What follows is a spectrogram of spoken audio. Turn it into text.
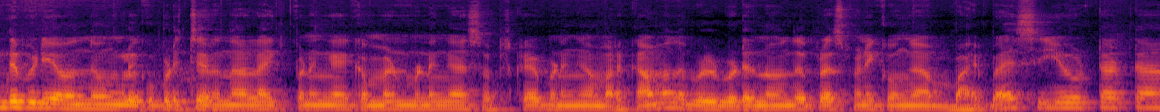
இந்த வீடியோ வந்து உங்களுக்கு பிடிச்சிருந்தா லைக் பண்ணுங்கள் கமெண்ட் பண்ணுங்கள் சப்ஸ்கிரைப் பண்ணுங்கள் மறக்காமல் அந்த பில் பட்டனை வந்து ப்ரெஸ் பண்ணிக்கோங்க. பை பை சி யூ டாட்டா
